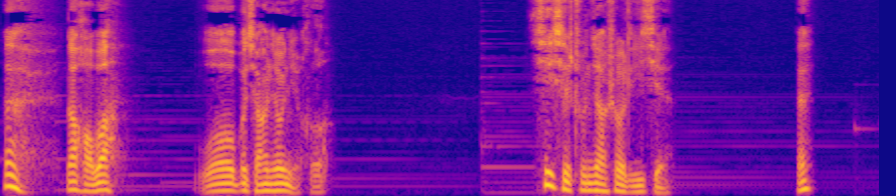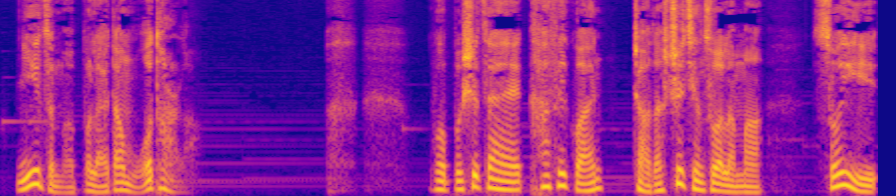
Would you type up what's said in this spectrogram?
哎，那好吧，我不强求你喝。谢谢钟教授理解。哎，你怎么不来当模特了？我不是在咖啡馆找到事情做了吗？所以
